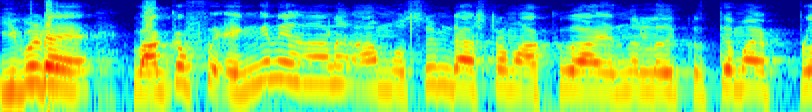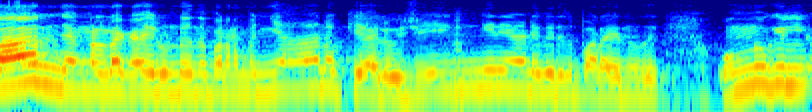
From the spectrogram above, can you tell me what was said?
ഇവിടെ വഖഫ് എങ്ങനെയാണ് ആ മുസ്ലിം രാഷ്ട്രമാക്കുക എന്നുള്ളത് കൃത്യമായ പ്ലാൻ ഞങ്ങളുടെ കയ്യിലുണ്ടെന്ന് പറയുമ്പോൾ ഞാനൊക്കെ ആലോചിച്ചു എങ്ങനെയാണ് ഇവർ പറയുന്നത്? ഒന്നുകിൽ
